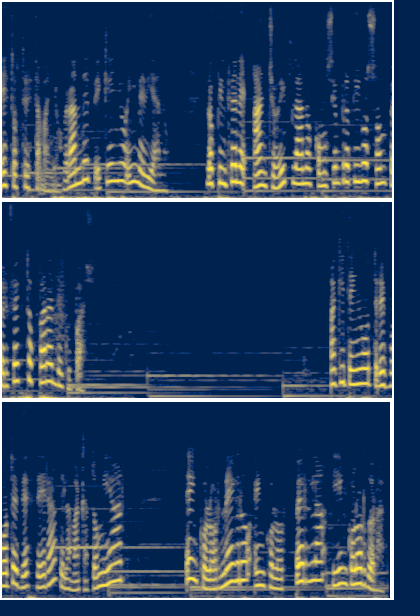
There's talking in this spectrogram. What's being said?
estos tres tamaños, grande, pequeño y mediano. Los pinceles anchos y planos, como siempre os digo, son perfectos para el decoupage. Aquí tengo tres botes de cera de la marca Tommy Art en color negro, en color perla y en color dorado.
